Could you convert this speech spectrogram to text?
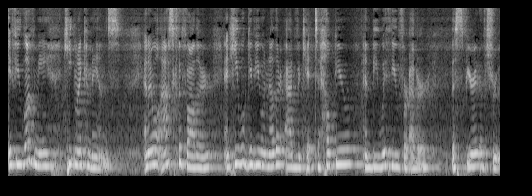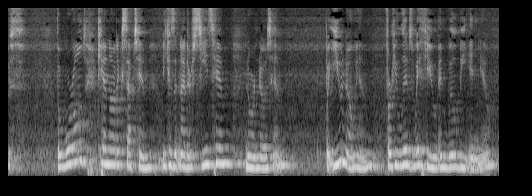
If you love me, keep my commands. And I will ask the Father, and he will give you another advocate to help you and be with you forever the Spirit of truth. The world cannot accept him because it neither sees him nor knows him. But you know him, for he lives with you and will be in you.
